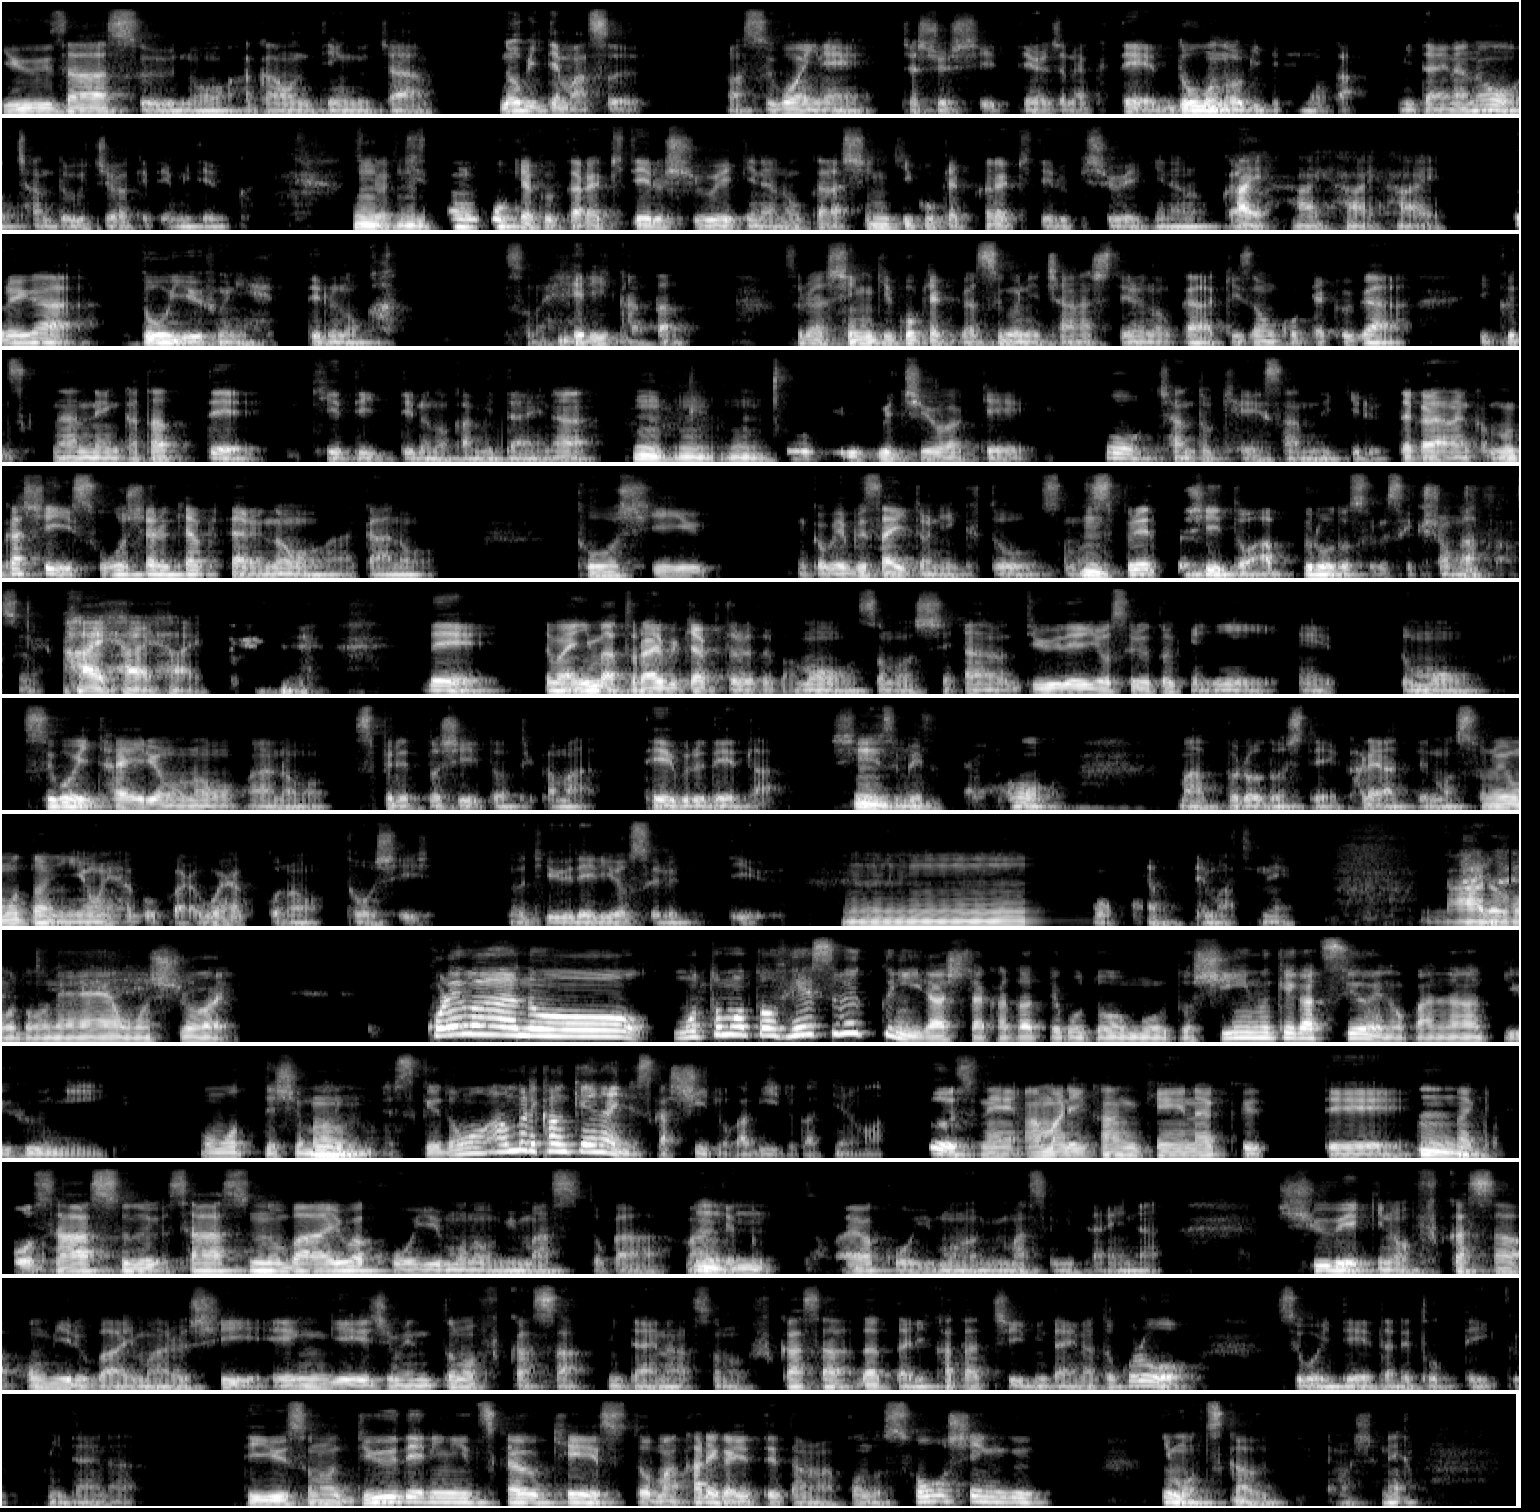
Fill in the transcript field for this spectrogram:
ー、ユーザー数のアカウンティングじゃ伸びてます。あすごいね、じゃあ出資っていうんじゃなくて、どう伸びてるのかみたいなのをちゃんと内訳て見てるか。それは既存顧客から来てる収益なのか、新規顧客から来てる収益なのか、はいはいはいはい。それがどういうふうに減ってるのか、その減り方、それは新規顧客がすぐにチャンしてるのか、既存顧客がいくつ何年か経って消えていってるのかみたいな、うんうんうん、そういう内訳をちゃんと計算できる。だからなんか昔、ソーシャルキャピタルのなんかあの投資、なんかウェブサイトに行くと、そのスプレッドシートをアップロードするセクションがあったんですよね。うん、はいはいはい。で、でまあ、今トライブキャピタルとかも、そのあのデューデイをするときに、えー、っともうすごい大量のあのスプレッドシートというか、まあ、テーブルデータ、ベースを、うんまあ、アップロードして、彼らってまあそれをもとに400個から500個の投資のデューデリをするっていう、うんやってますね。なるほどね、面白い。これは、あの、もともと Facebook にいらした方ってことを思うと、C 向けが強いのかなっていうふうに思ってしまうんですけども、うん、あんまり関係ないんですか ?C とか B とかっていうのは。そうですね。あまり関係なくて、うんまあ、結構 SARS, SARS の場合はこういうものを見ますとか、マーケットの場合はこういうものを見ますみたいな、収益の深さを見る場合もあるし、エンゲージメントの深さみたいな、その深さだったり形みたいなところをすごいデータで取っていくみたいな。っていうそのデューデリに使うケースと、まあ、彼が言ってたのは今度ソーシングにも使うって言ってましたね。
